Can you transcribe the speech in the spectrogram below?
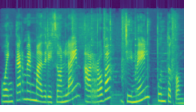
o en carmenmadridonline.gmail.com.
